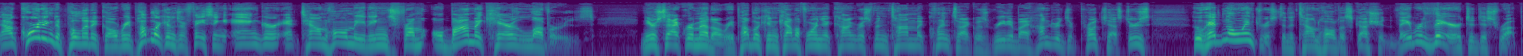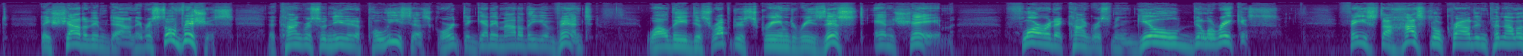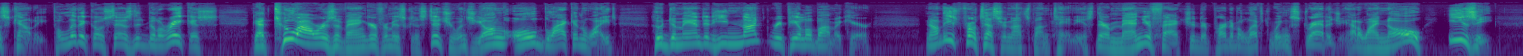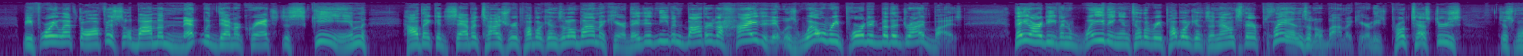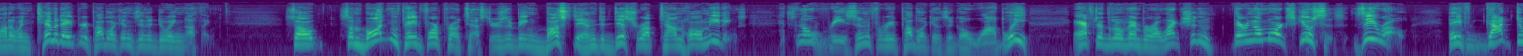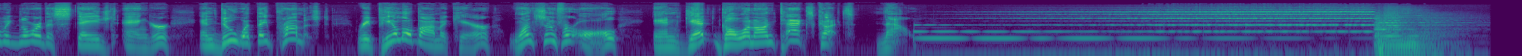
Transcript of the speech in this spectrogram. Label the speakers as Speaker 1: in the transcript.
Speaker 1: Now, according to Politico, Republicans are facing anger at town hall meetings from Obamacare lovers. Near Sacramento, Republican California Congressman Tom McClintock was greeted by hundreds of protesters who had no interest in a town hall discussion. They were there to disrupt. They shouted him down. They were so vicious, the congressman needed a police escort to get him out of the event, while the disruptors screamed, resist and shame. Florida Congressman Gil Bilirakis faced a hostile crowd in Pinellas County. Politico says that Bilirakis got two hours of anger from his constituents, young, old, black, and white, who demanded he not repeal Obamacare. Now, these protests are not spontaneous. They're manufactured. They're part of a left wing strategy. How do I know? Easy. Before he left office, Obama met with Democrats to scheme how they could sabotage Republicans and Obamacare. They didn't even bother to hide it. It was well reported by the drive-bys. They aren't even waiting until the Republicans announce their plans on Obamacare. These protesters just want to intimidate Republicans into doing nothing. So, some bought and paid for protesters are being bussed in to disrupt town hall meetings. That's no reason for Republicans to go wobbly. After the November election, there are no more excuses. Zero. They've got to ignore the staged anger and do what they promised repeal Obamacare once and for all and get going on tax cuts now.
